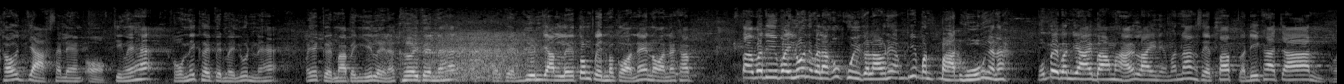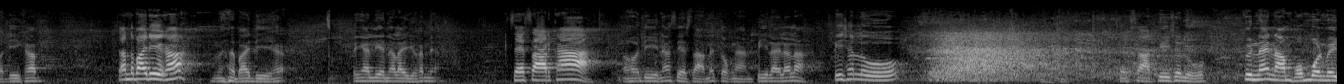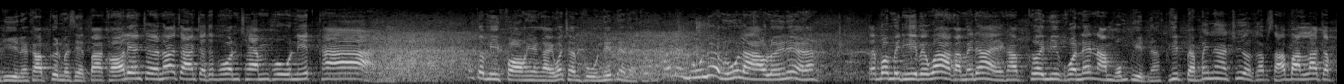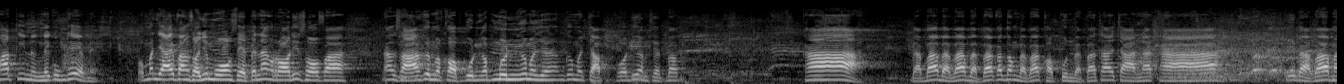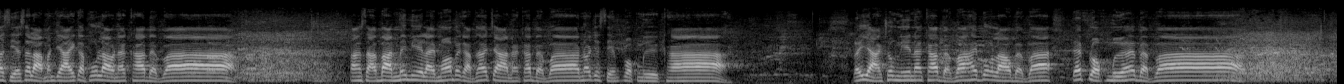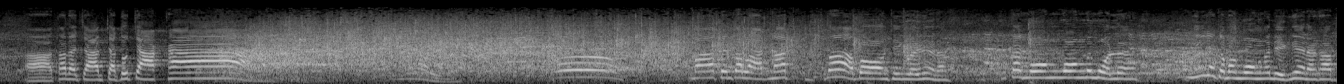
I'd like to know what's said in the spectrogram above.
เขาอยากแสดงออกจริงไหมฮะผมนี่เคยเป็นวัยรุ่นนะฮะไม่ใช่เกิดมาเป็นงี้เลยนะเคยเป็นนะฮะเคยเป็นยืนยันเลยต้องเป็นมาก่อนแน่นอนนะครับ แต่วันดีวัยรุ่นเนี่ยเวลาเขาคุยกับเราเนี่ยที่มันบาดหูเหมือนกันนะผมไปบรรยายบางมหาวิทยาลัยเนี่ยมานั่งเสร็จปั๊บสวัสดีค่ะอาจารย์สวัสดีครับอาจารย์สบายดีคะสบายดีครับเป็นไงเรียนอะไรอยู่ครับเนี่ยเศรษฐศาสตร์ค่ะอ๋อดีนะเศรษฐศาสตร์ไม่ตกงานปีอะไรแล้วล่ะ ปีฉลูเศรษฐศาสตร์ปีฉลูขึ้นแนะนำผมบนเวทีนะครับ ขึ้นมาเสร็จปาขอเรียนเชิญนะอาจารย์จตุพลแชมพูนิดค่ะมันจะมีฟองยังไงว่าแชมพูนิดเนี่ยนะครับไม่ได้รู้เรื่องรู้ราวเลยเนี่ยนะ แต่บนเวทีไปว่ากันไม่ได้ครับ เคยมีคนแนะนำผมผิดนะผิดแบบไม่น่าเชื่อครับสถาบันราชพัฒที่หนึ่งในกรุงเทพเนี่ยผมบรรยายฟังสองชั่วโมงเสร็จไปนั่งรอที่โซฟานักศึกษาขึ้นมาขอบคุณครับมึนขึ้นมาเยอะขึ้นมาจับโพเดียมเสร็จปั๊บค่ะแบบว่าแบบว่าแบบว่าก็ต้องแบบว่าขอบคุณแบบว่าท่านอาจารย์นะคะ ที่แบบว่ามาเสียสละบรรยายกับพวกเรานะคะ แบบว่าทางสถาบันไม่มีอะไรมอบไปกับท่านอาจารย์นะครับแบบว่านอกจากเสียงปรบมือค่ะ และอยากช่วงนี้นะครับแบบว่าให้พวกเราแบบว่าได้ปรบมือให้แบบว่าอาท่านอาจารย์จตุจักรค่ะมาเป็นตลาดนัดว่าบองจริงเลยเนี่ยนะก็งงงงไปหมดเลยอันนี้ยังจะมางงกันอีกเนี่ยนะครับ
